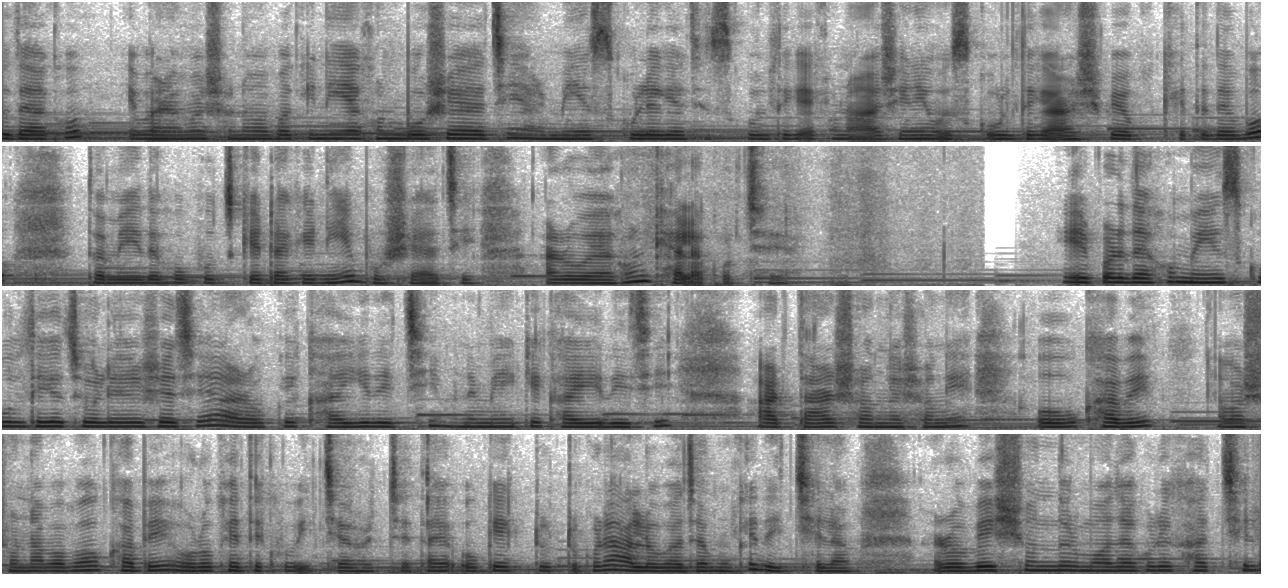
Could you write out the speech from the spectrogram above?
তো দেখো, এবার আমার সোনা বাবাকে নিয়ে এখন বসে আছি আর মেয়ে স্কুলে গেছে, স্কুল থেকে এখনও আসেনি, ও স্কুল থেকে আসবে, ওকে খেতে দেবো। তো আমি দেখো পুচকেটাকে নিয়ে বসে আছি আর ও এখন খেলা করছে। এরপরে দেখো মেয়ে স্কুল থেকে চলে এসেছে আর ওকে খাইয়ে দিচ্ছি মানে মেয়েকে খাইয়ে দিচ্ছি। আর তার সঙ্গে সঙ্গে ও খাবে, আমার সোনা বাবাও খাবে, ওরও খেতে খুব ইচ্ছা হচ্ছে, তাই ওকে একটু একটু করে আলু ভাজা মুখে দিচ্ছিলাম। আর ও বেশ সুন্দর মজা করে খাচ্ছিল।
